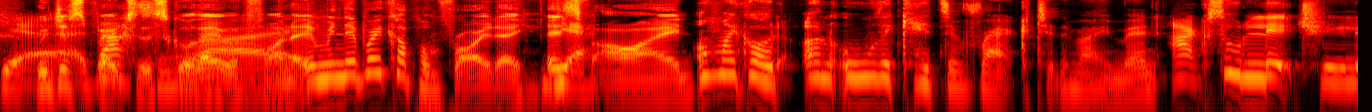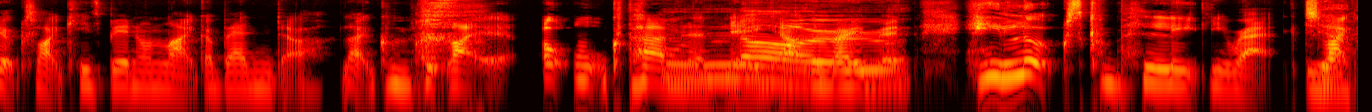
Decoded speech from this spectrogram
Yeah, we just spoke to the school. They were fine. I mean, they break up on Friday. It's Yeah. fine. Oh my god! And all the kids are wrecked at the moment. Axel literally looks like he's been on like a bender, like complete, like oh, permanently at the moment. He looks completely wrecked. Yeah. Like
